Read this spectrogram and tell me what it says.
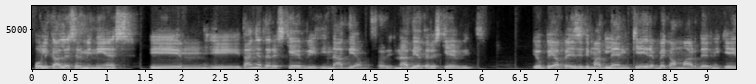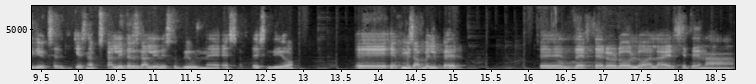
πολύ καλές ερμηνείες. Η, η Τάνια Τερεσκέβιτς, η Νάντια, sorry, Νάντια Τερεσκέβιτς, η οποία παίζει τη Μαντλέν και η Ρεμπέκα Μάρντερ είναι και οι δύο εξαιρετικές. Είναι από τις καλύτερες Γαλλίδες του νέες αυτές οι δύο. Ε, έχουμε Ιζαμπέλ Ιπέρ σε δεύτερο ρόλο, αλλά έρχεται να,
